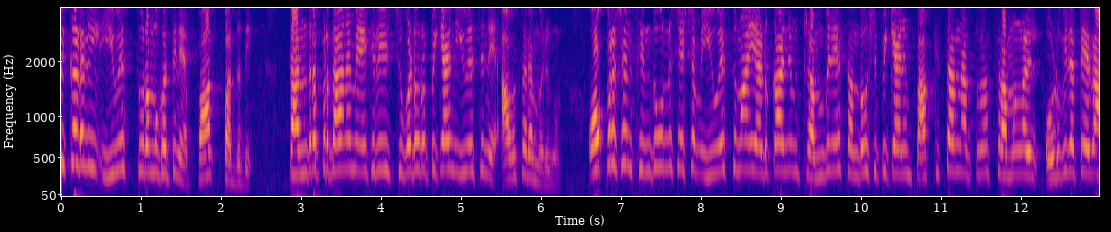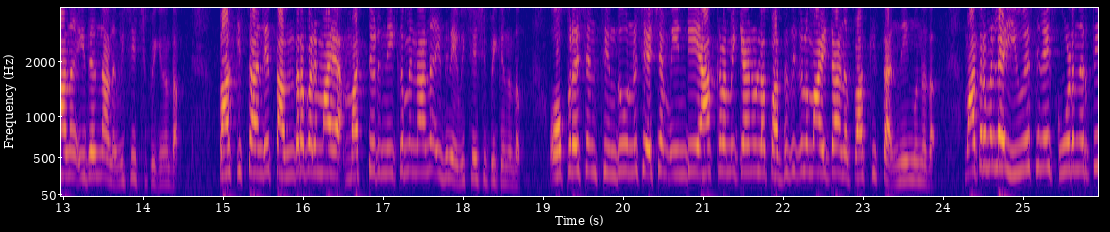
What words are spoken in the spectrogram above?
അറബിക്കടലിൽ യു എസ് തുറമുഖത്തിന് പാക് പദ്ധതി. തന്ത്രപ്രധാന മേഖലയിൽ ചുവടുറപ്പിക്കാൻ യു എസിന് അവസരമൊരുങ്ങും. ഓപ്പറേഷൻ സിന്ധൂറിനു ശേഷം യു എസുമായി അടുക്കാനും ട്രംപിനെ സന്തോഷിപ്പിക്കാനും പാകിസ്ഥാൻ നടത്തുന്ന ശ്രമങ്ങളിൽ ഒടുവിലത്തേതാണ് ഇതെന്നാണ് വിശേഷിപ്പിക്കുന്നത്. പാകിസ്ഥാന്റെ തന്ത്രപരമായ മറ്റൊരു നീക്കമെന്നാണ് ഇതിനെ വിശേഷിപ്പിക്കുന്നത്. ഓപ്പറേഷൻ സിന്ധുവിന് ശേഷം ഇന്ത്യയെ ആക്രമിക്കാനുള്ള പദ്ധതികളുമായിട്ടാണ് പാകിസ്ഥാൻ നീങ്ങുന്നത്. മാത്രമല്ല യു എസിനെ കൂടെ നിർത്തി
